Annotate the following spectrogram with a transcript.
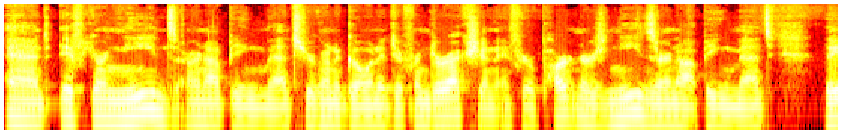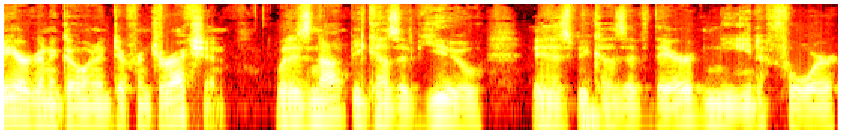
And if your needs are not being met, you're going to go in a different direction. If your partner's needs are not being met, they are going to go in a different direction. But it's not because of you, it is because of their need for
